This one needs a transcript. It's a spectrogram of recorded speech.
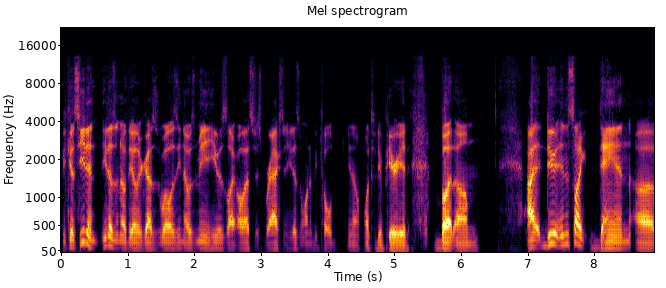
because he didn't, he doesn't know the other guys as well as he knows me. He was like, oh, that's just Braxton. He doesn't want to be told, you know, what to do, period. But, um, I do, and it's like Dan, uh,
